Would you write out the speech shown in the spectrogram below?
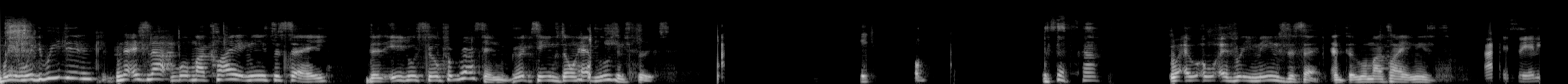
We, we we didn't. It's not what my client needs to say. The Eagles still progressing. Good teams don't have losing streaks. It's what he means to say. and What my client means. To say. I didn't say any.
